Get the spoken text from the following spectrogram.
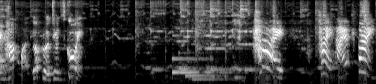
And how are your projects going? Hi. Hi, I'm fine.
